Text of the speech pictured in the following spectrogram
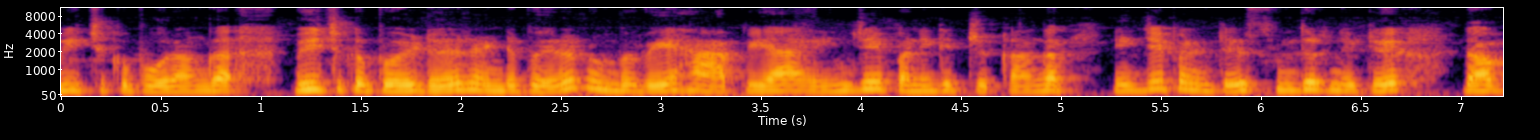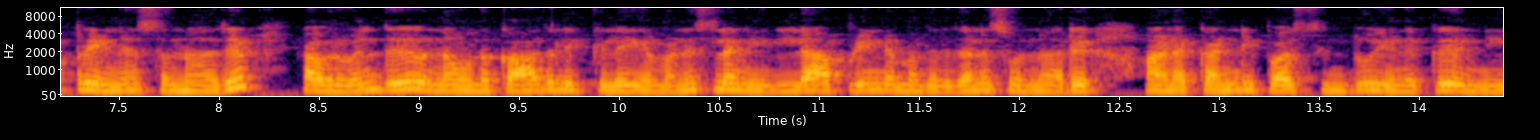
பீச்சுக்கு போகிறாங்க பீச்சுக்கு போயிட்டு ரெண்டு பேரும் ரொம்பவே ஹாப்பியாக என்ஜாய் பண்ணிக்கிட்டு இருக்காங்க என்ஜாய் பண்ணிட்டு சிந்து இருந்துட்டு டாக்டர் என்ன சொன்னார்? அவர் வந்து நான் உன்னை காதலிக்கலை என் மனசில் நீ இல்லை அப்படின்ற மாதிரி தானே சொன்னார். ஆனால் கண்டிப்பாக சிந்து எனக்கு நீ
